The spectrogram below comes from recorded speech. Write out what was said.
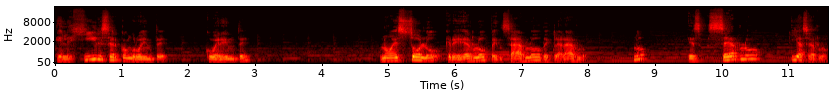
Elegir ser congruente, coherente, no es solo creerlo, pensarlo, declararlo. No, es serlo y hacerlo.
